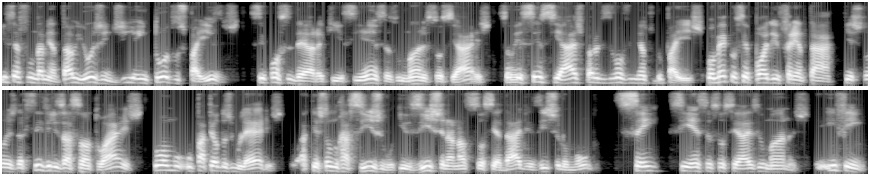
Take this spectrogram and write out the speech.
isso é fundamental e hoje em dia, em todos os países, se considera que ciências humanas e sociais são essenciais para o desenvolvimento do país. Como é que você pode enfrentar questões da civilização atuais, como o papel das mulheres, a questão do racismo que existe na nossa sociedade, existe no mundo, sem ciências sociais e humanas. Enfim,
